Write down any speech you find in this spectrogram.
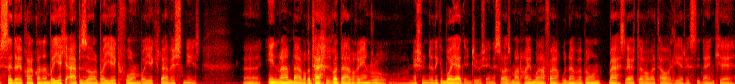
صدای کار کنن با یک ابزار با یک فرم با یک روش نیست. این رو هم در واقع تحقیقات در واقع این رو نشون داده که باید اینجوری بشه یعنی سازمان های موفق بودن و به اون بحث ارتقا و تعالی رسیدن که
